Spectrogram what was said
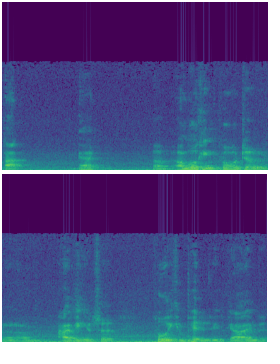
but you know, I'm- looking forward to it, and I'm hoping it's a fully competitive game. But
